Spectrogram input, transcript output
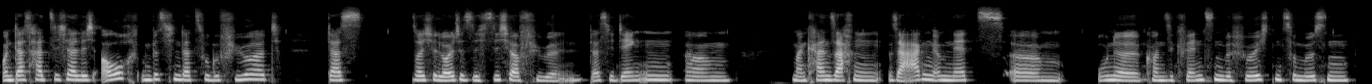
Und das hat sicherlich auch ein bisschen dazu geführt, dass solche Leute sich sicher fühlen, dass sie denken, ähm, man kann Sachen sagen im Netz, ähm, ohne Konsequenzen befürchten zu müssen,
